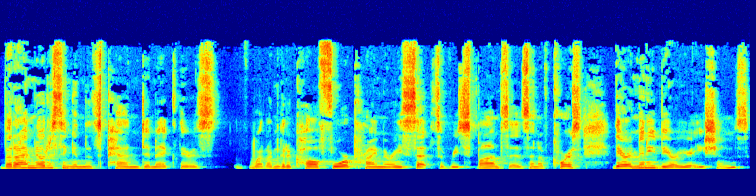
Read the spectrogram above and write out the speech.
But I'm noticing in this pandemic, there's what I'm going to call four primary sets of responses. And of course, there are many variations,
